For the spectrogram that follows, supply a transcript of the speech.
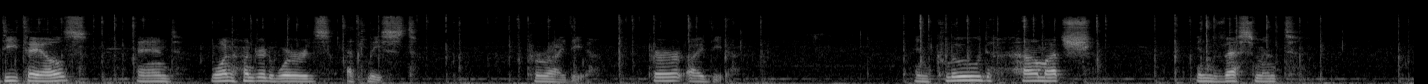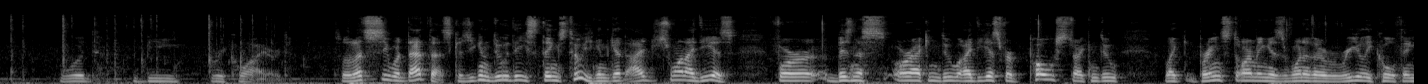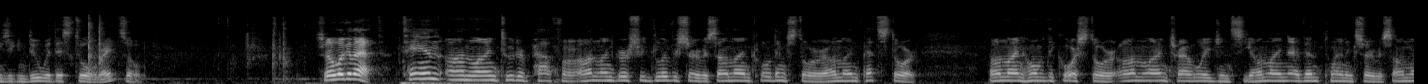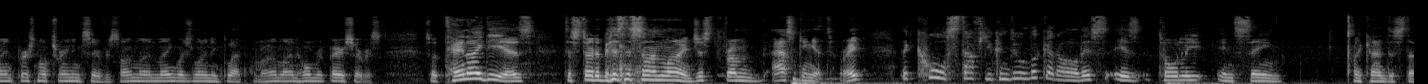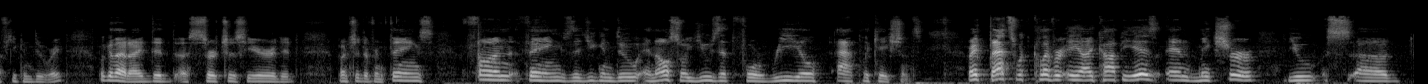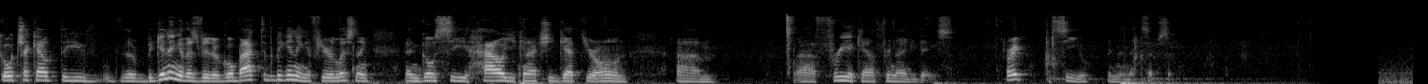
details and 100 words at least per idea per idea. Include how much investment would be required. So let's see what that does because you can do these things too. You can get, I just want ideas for business or I can do ideas for posts or I can do like brainstorming is one of the really cool things you can do with this tool, right? So, so look at that. 10 online tutor platform, online grocery delivery service, online clothing store, online pet store, online home decor store, online travel agency, online event planning service, online personal training service, online language learning platform, online home repair service. So 10 ideas to start a business online just from asking it, right? The cool stuff you can do. Look at all this is totally insane. The kind of stuff you can do, right? Look at that. I did uh, searches here. I did a bunch of different things fun things that you can do and also use it for real applications. Right, that's what Clever AI Copy is, and make sure you uh, go check out the the beginning of this video. Go back to the beginning if you're listening, and go see how you can actually get your own um, uh, free account for 90 days. All right, see you in the next episode.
